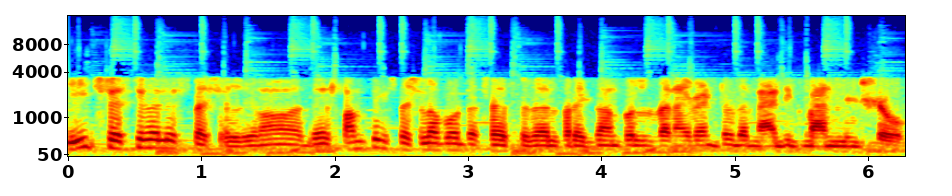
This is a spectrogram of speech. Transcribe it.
each festival is special. You know, there's something special about the festival. For example, when I went to the Magic Mandolin show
